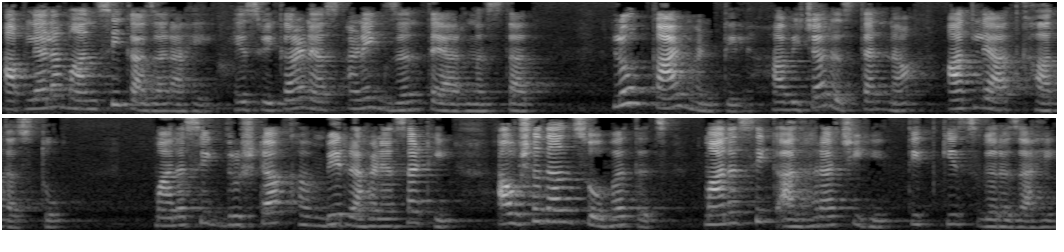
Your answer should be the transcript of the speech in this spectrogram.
आपल्याला मानसिक आजार आहे हे स्वीकारण्यास अनेक जण तयार नसतात. लोक काय म्हणतील हा विचारच त्यांना आतल्या आत खात असतो. मानसिकदृष्ट्या खंबीर राहण्यासाठी औषधांसोबतच मानसिक आधाराचीही तितकीच गरज आहे.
